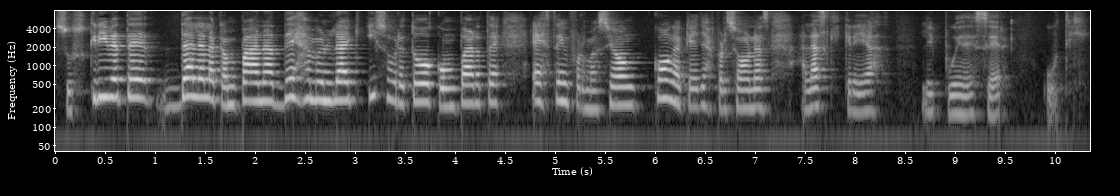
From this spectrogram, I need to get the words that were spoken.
suscríbete, dale a la campana, déjame un like y sobre todo comparte esta información con aquellas personas a las que creas le puede ser útil.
